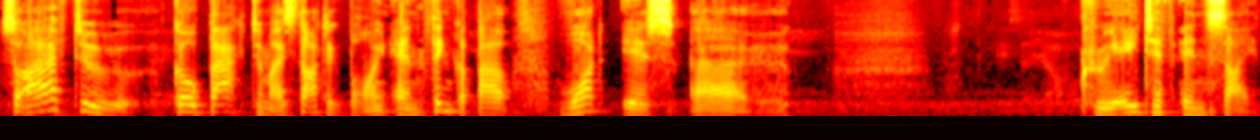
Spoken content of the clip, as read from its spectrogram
So I have to go back to my starting point and think about what is uh, creative insight.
